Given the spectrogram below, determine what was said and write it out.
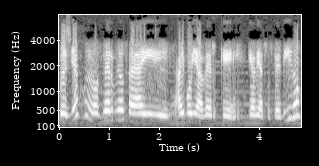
Pues ya con los nervios ahí, ahí voy a ver qué, qué había sucedido.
